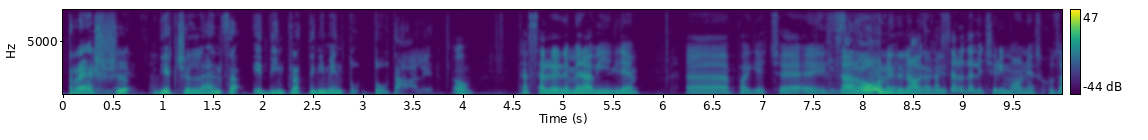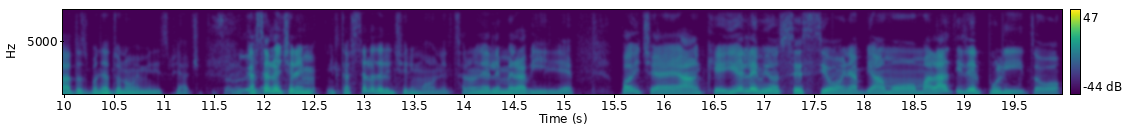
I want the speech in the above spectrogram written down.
trash Eccellenza. di eccellenza e di intrattenimento totale. Oh, Castello delle Meraviglie. Eh, poi che c'è eh, il, Il salone, Salone delle no, il Meraviglie. castello delle cerimonie. Scusate, ho sbagliato nome, mi dispiace. Il Il castello, delle cerim- il castello delle cerimonie, il salone delle meraviglie. Poi c'è anche io e le mie ossessioni. Abbiamo malati del pulito.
